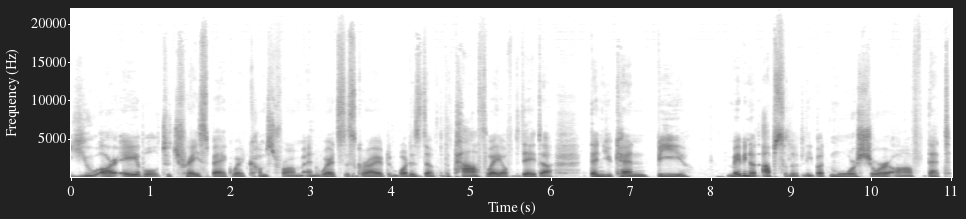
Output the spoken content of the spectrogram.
you are able to trace back where it comes from and where it's described and what is the, the pathway of the data, then you can be maybe not absolutely, but more sure of that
